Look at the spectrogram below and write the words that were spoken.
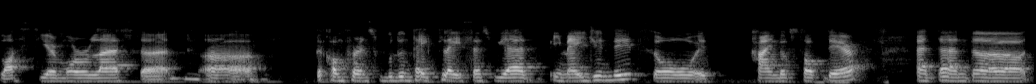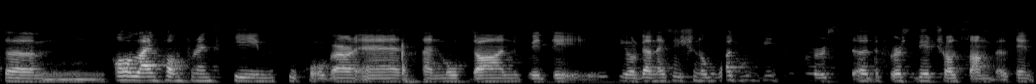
last year, more or less, that uh, the conference wouldn't take place as we had imagined it. So it kind of stopped there. And then the, the um, online conference team took over and, and moved on with the, the organization of what would be the first, uh, the first virtual Sunbelt in,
